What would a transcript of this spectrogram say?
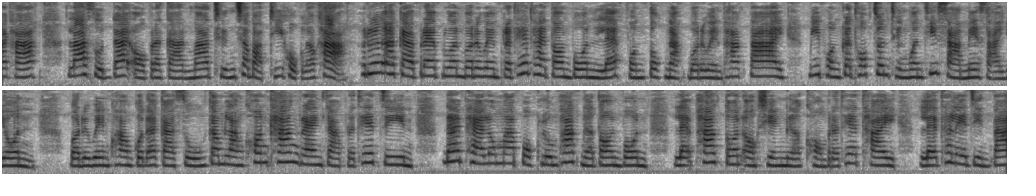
นะคะ ล่าสุดได้ออกประกาศมาถึงฉบับที่ 6 แล้วค่ะ เรื่องอากาศแปรปรวนบริเวณประเทศไทยตอนบน และฝนตกหนักบริเวณภาคใต้ มีผลกระทบจนถึงวันที่ 3 เมษายน บริเวณความกดอากาศสูงกำลังค่อนข้างแรงจากประเทศจีน ได้แผ่ลงมาปกคลุมภาคเหนือตอนบน และภาคตะวันออกเฉียงเหนือของประเทศไทย และทะเลจีนใต้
